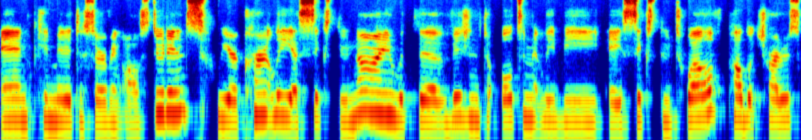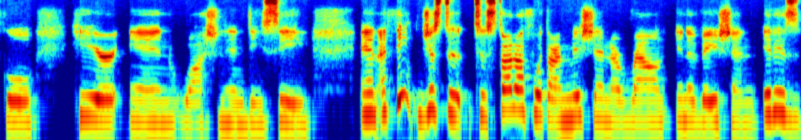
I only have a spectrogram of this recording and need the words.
and committed to serving all students. We are currently a six through nine with the vision to ultimately be a six through 12 public charter school here in Washington, DC. And I think just to, to start off with our mission around innovation, it is,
